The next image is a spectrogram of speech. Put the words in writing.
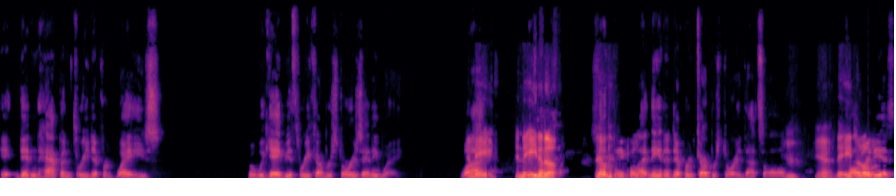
It didn't happen three different ways, but we gave you three cover stories anyway. Why? And they, and they ate it up. some people need a different cover story. That's all. Yeah, yeah they ate all it all. It is.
